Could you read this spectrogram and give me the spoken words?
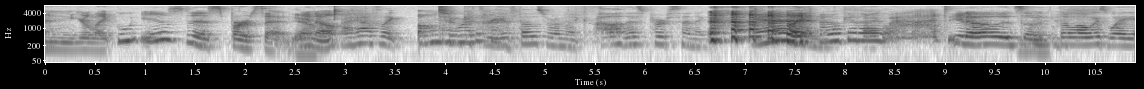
and you're like, who is this person? Yeah. You know? I have like Oh my two or three of those where I'm like, oh, this person like again. how can I what you know and so Mhm. They'll always weigh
